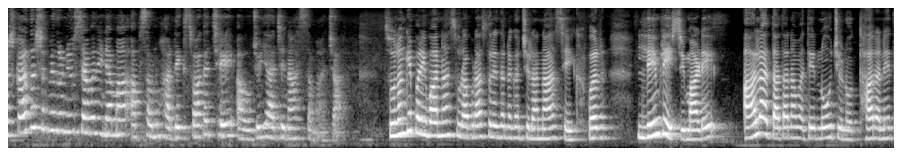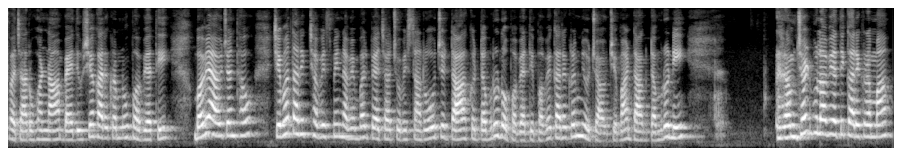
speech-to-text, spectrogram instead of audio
ન્યૂઝમાં આપ સૌનું હાર્દિક સ્વાગત છે. આવો જોઈએ આજના સમાચાર. સોલંકી પરિવારના સુરાપુરા સુરેન્દ્રનગર જિલ્લાના શેખવર લીમલી શ્રીમાડે આલા તાતાના મંદિરનો જીર્ણોદ્ધાર અને ધ્વજારોહણના બે દિવસીય કાર્યક્રમનું ભવ્યથી ભવ્ય આયોજન થયું. જેમાં તારીખ છવ્વીસમી નવેમ્બર બે હજાર ચોવીસના રોજ ડાક ડમરૂનો ભવ્યથી ભવ્ય કાર્યક્રમ યોજાયો, જેમાં ડાક ડમરૂની રમઝટ બોલાવી હતી કાર્યક્રમમાં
